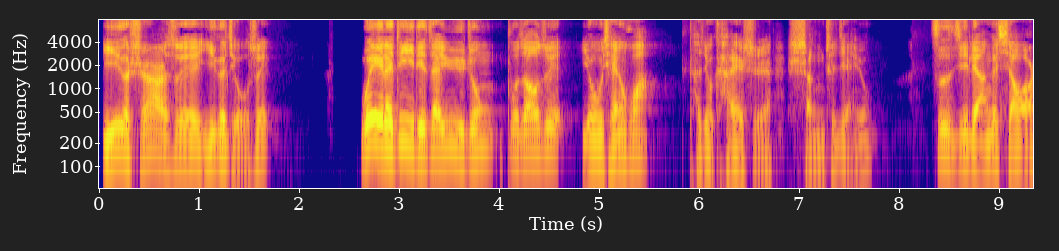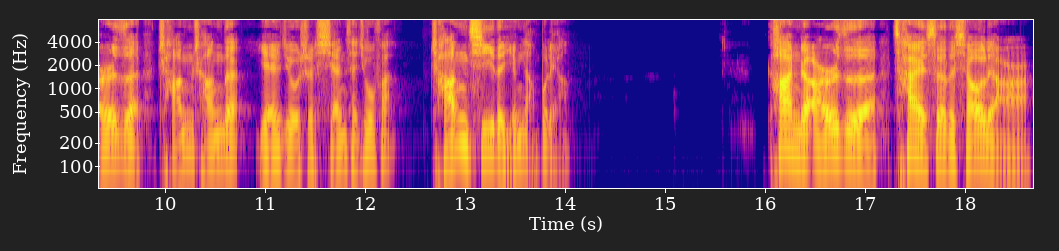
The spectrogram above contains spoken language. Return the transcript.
一个十二岁，一个九岁。为了弟弟在狱中不遭罪，有钱花，他就开始省吃俭用。自己两个小儿子常常的，也就是咸菜就饭，长期的营养不良。看着儿子菜色的小脸儿，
